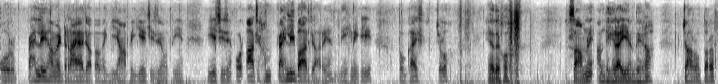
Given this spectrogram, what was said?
और पहले हमें डराया जाता था कि यहाँ पे ये चीज़ें होती हैं ये चीज़ें और आज हम पहली बार जा रहे हैं देखने के लिए। तो गाइस चलो ये देखो सामने अंधेरा ही अंधेरा। चारों तरफ़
